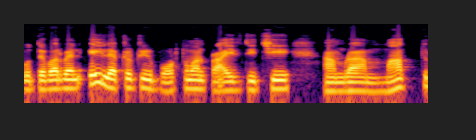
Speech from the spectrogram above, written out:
করতে পারবেন। এই ল্যাপটপটির বর্তমান প্রাইস দিচ্ছি আমরা মাত্র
